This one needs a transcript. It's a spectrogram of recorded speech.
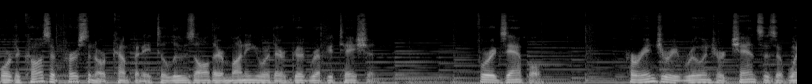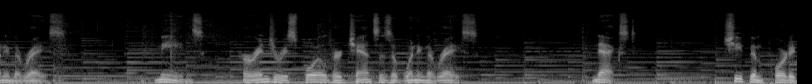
Or to cause a person or company to lose all their money or their good reputation. For example, her injury ruined her chances of winning the race. Means, her injury spoiled her chances of winning the race. Next, cheap imported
